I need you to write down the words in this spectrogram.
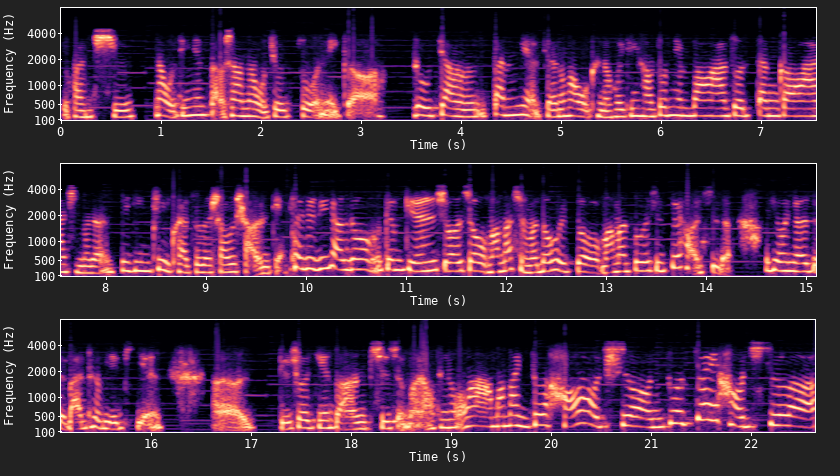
喜欢吃。那我今天早上呢，我就做那个。肉酱拌面，以前的话我可能会经常做面包啊，做蛋糕啊什么的。最近这一块做的稍微少一点，他就经常跟我跟别人说说我妈妈什么都会做，我妈妈做的是最好吃的，而且我女儿嘴巴特别甜。呃，比如说今天早上吃什么，然后他说哇，妈妈你做的好好吃哦，你做的最好吃了。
